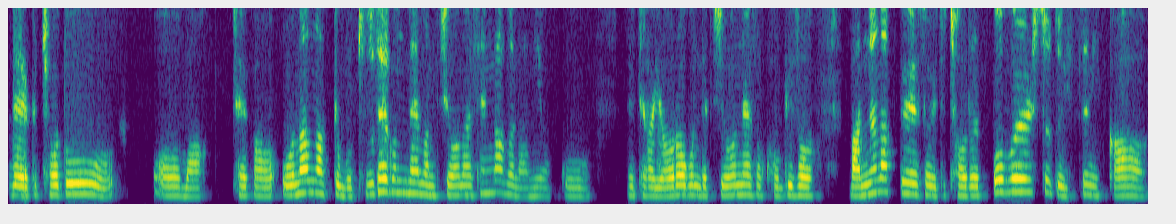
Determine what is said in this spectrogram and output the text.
네, 그 저도 어, 막 제가 원하는 학교 뭐 두세 군데만 지원할 생각은 아니었고 제가 여러 군데 지원해서 거기서 맞는 학교에서 이제 저를 뽑을 수도 있으니까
